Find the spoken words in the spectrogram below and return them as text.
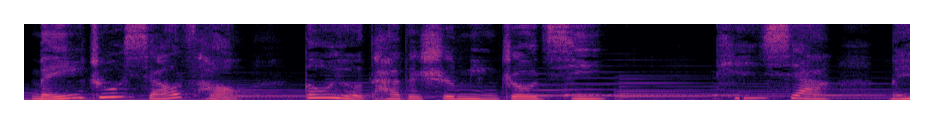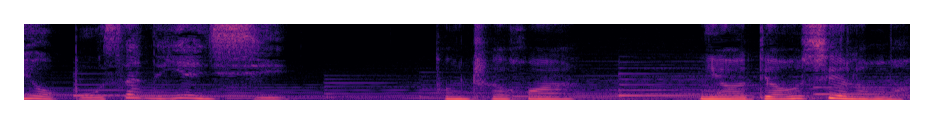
每一株小草都有它的生命周期。天下没有不散的宴席。风车花，你要凋谢了吗？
